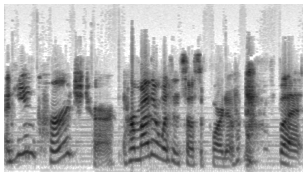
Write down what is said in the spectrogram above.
and he encouraged her. Her mother wasn't so supportive. but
